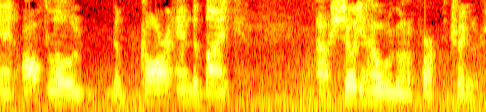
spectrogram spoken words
and offload the car and the bike. I'll show you how we're going to park the trailers.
